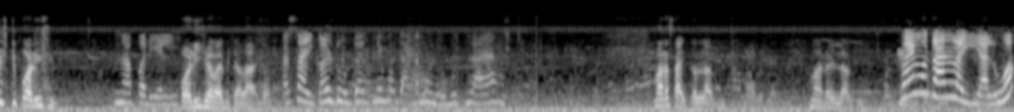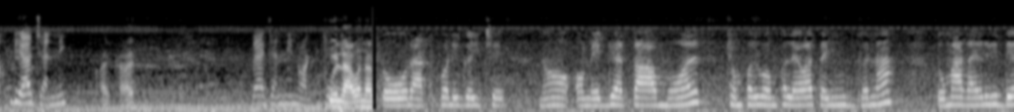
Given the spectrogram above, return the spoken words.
મિસ્ટી પડીશું. ના પડીએલી પડી જવાય બેટા વાગો સાયકલ તૂટે જ નહીં દાદા મજબૂત લાયા મારા સાયકલ લાવી મારે લાવી હું તને લઈ આલું હો બે હજારની. આય હાય. બે હજારની નોટ કોઈ લાવવાના? તો રાત પડી ગઈ છે. ન અમે ગયા તા મોલ. ચંપલ વંપલ એવા તઈ ઘણા. તો મારા લીધે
